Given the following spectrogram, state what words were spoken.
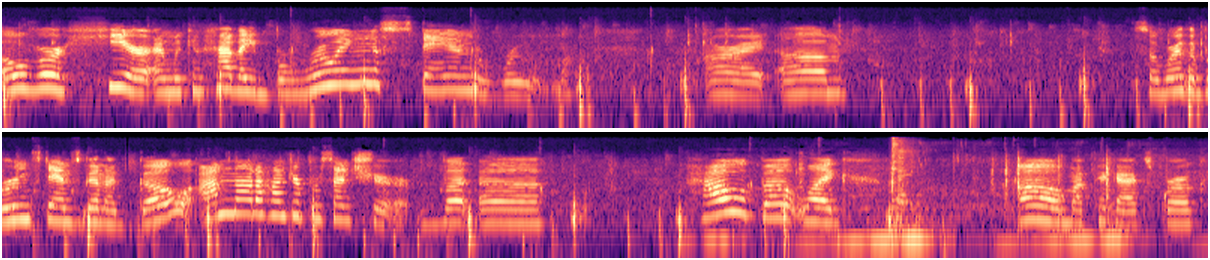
over here, and we can have a brewing stand room. Alright, um, so where the broom stand's gonna go, I'm not 100% sure, but, uh, how about, like, oh, my pickaxe broke.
